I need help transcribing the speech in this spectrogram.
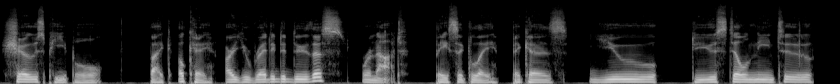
shows people like okay are you ready to do this or not basically? Because you do you still need to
